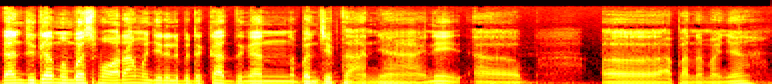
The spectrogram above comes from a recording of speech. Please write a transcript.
Dan juga membuat semua orang menjadi lebih dekat dengan penciptaannya. Ini eh, eh, apa namanya?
